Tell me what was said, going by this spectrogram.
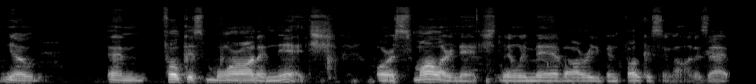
you know, and focus more on a niche or a smaller niche than we may have already been focusing on. Is that?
